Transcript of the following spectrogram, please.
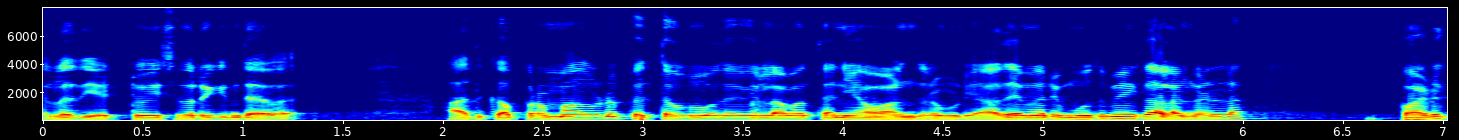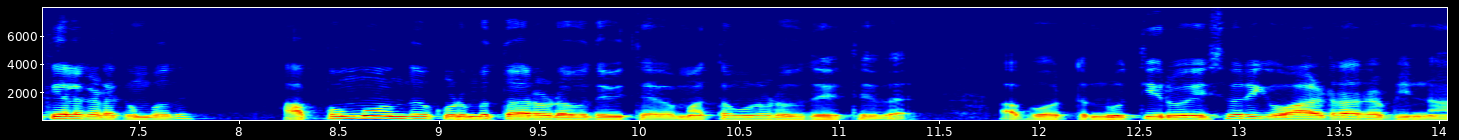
அல்லது எட்டு வயசு வரைக்கும் தேவை. அதுக்கப்புறமா கூட பெற்றவங்க உதவி இல்லாமல் தனியாக வாழ்ந்துட முடியும். அதே மாதிரி முதுமை காலங்களில் படுக்கையில் கிடக்கும்போது அப்பவும் வந்து குடும்பத்தாரோட உதவி தேவை மற்றவங்களோட உதவி தேவை. அப்போ ஒருத்தர் நூற்றி இருபது வயசு வரைக்கும் வாழ்கிறாரு அப்படின்னா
